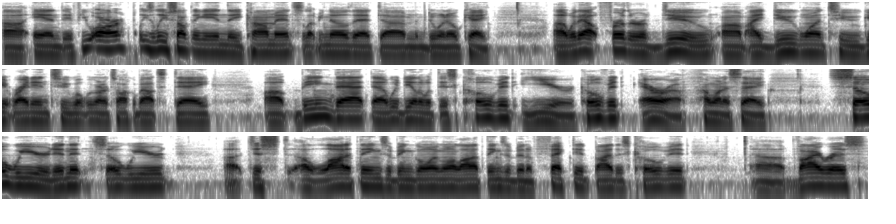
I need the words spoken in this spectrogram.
Uh, and if you are, please leave something in the comments. Let me know that um, I'm doing okay. Uh, without further ado, um, I do want to get right into what we're going to talk about today. Uh, being that uh, we're dealing with this COVID year, COVID era, I want to say. So weird, isn't it? So weird. Uh, just a lot of things have been going on. A lot of things have been affected by this COVID uh, virus,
